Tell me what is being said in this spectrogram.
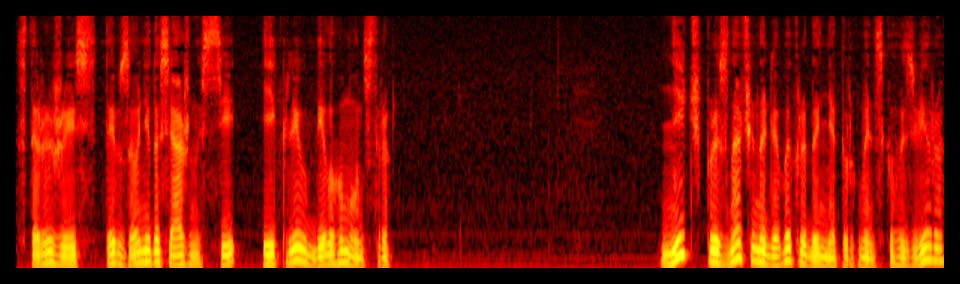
стережись, ти в зоні досяжності іклів білого монстра. Ніч, призначена для викрадення туркменського звіра,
